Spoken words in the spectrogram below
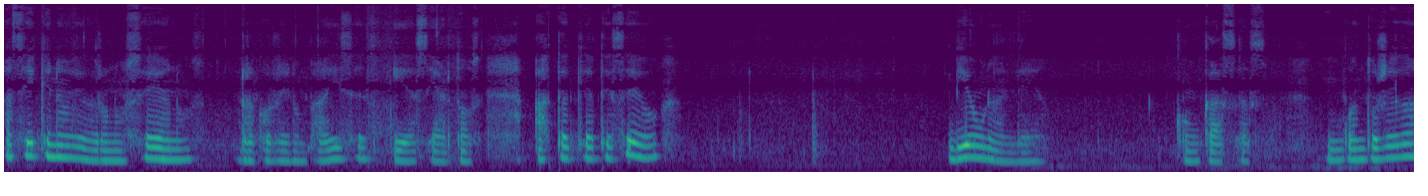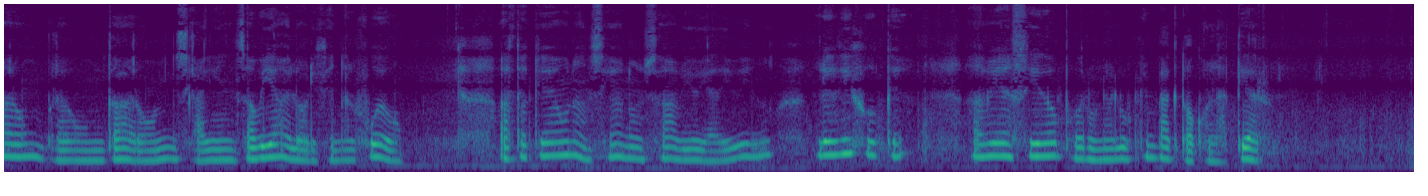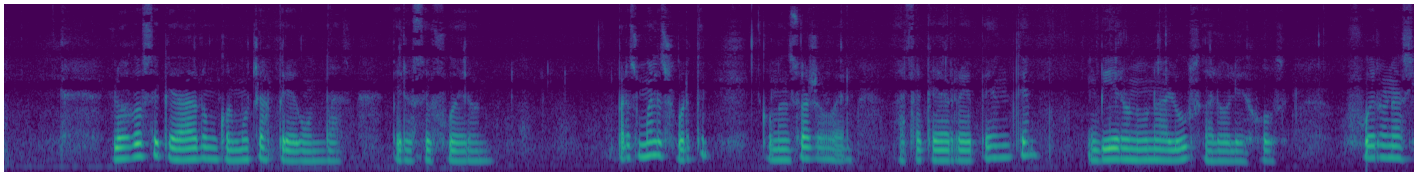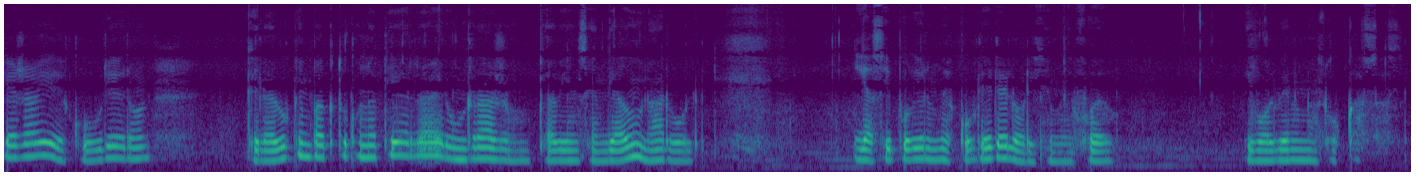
Así que navegaron océanos, recorrieron países y desiertos, hasta que a vio una aldea con casas. En cuanto llegaron, preguntaron si alguien sabía el origen del fuego, hasta que un anciano sabio y adivino le dijo que había sido por una luz que impactó con la tierra. Los dos se quedaron con muchas preguntas, pero se fueron. Para su mala suerte, comenzó a llover, hasta que de repente vieron una luz a lo lejos. Fueron hacia allá y descubrieron que la luz que impactó con la tierra era un rayo que había incendiado un árbol. Y así pudieron descubrir el origen del fuego y volvieron a sus casas.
